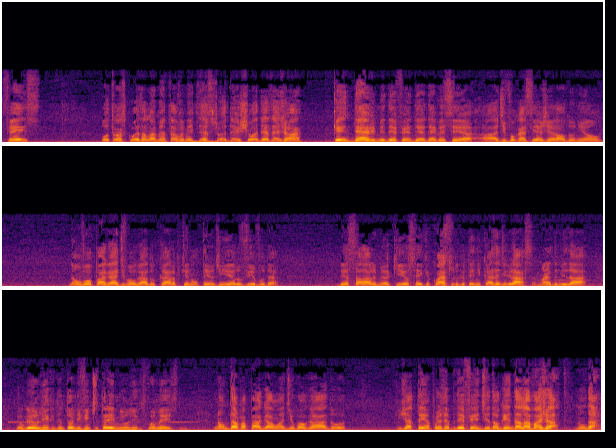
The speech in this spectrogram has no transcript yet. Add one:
fez. Outras coisas, lamentavelmente, deixou, deixou a desejar. Quem deve me defender deve ser a Advocacia Geral da União. Não vou pagar advogado cara porque não tenho dinheiro, vivo de, desse salário meu aqui. Eu sei que quase tudo que eu tenho em casa é de graça, mas me dá. Eu ganho líquido em torno de 23 mil líquidos por mês. Não dá para pagar um advogado que já tenha, por exemplo, defendido alguém da Lava Jato. Não dá.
